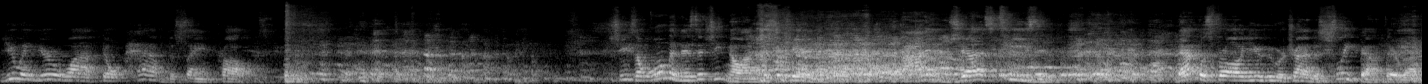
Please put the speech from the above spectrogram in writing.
You and your wife don't have the same problems. She's a woman, isn't she? No, I'm just kidding. I am just teasing. That was for all you who were trying to sleep out there right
